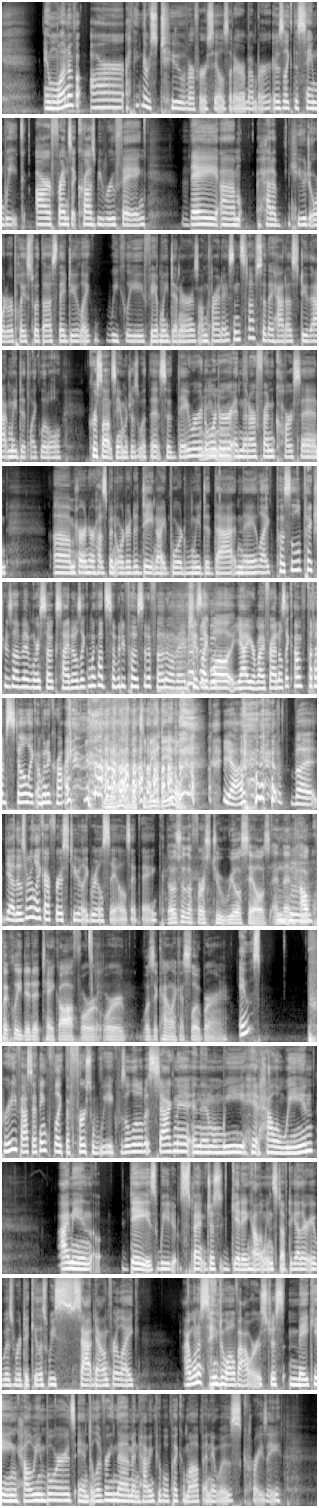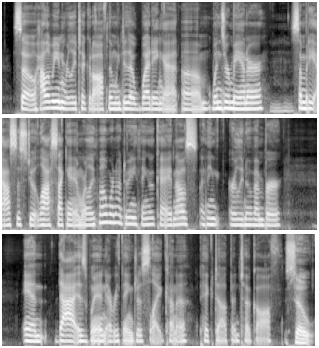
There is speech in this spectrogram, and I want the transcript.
And one of our, I think there was two of our first sales that I remember. It was like the same week. Our friends at Crosby Roofing, they um, had a huge order placed with us. They do like weekly family dinners on Fridays and stuff. So they had us do that, and we did like little croissant sandwiches with it. So they were in order, and then our friend Carson um, her and her husband ordered a date night board when we did that, and they like posted little pictures of it. And we're so excited. I was like, "Oh my god, somebody posted a photo of it!" And she's like, "Well, yeah, you're my friend." I was like, um, "But I'm still like, I'm gonna cry." yeah, it's a big deal. yeah, but yeah, those were like our first two like real sales, I think. Those were the first two real sales. And then how Mm-hmm. quickly did it take off or or was it kind of like a slow burn? It was pretty fast. I think like the first week was a little bit stagnant, and then when we hit Halloween, I mean, days we spent just getting Halloween stuff together. It was ridiculous. We sat down for like I want to say 12 hours just making Halloween boards and delivering them and having people pick them up and it was crazy. So Halloween really took it off. Then we did a wedding at um, Windsor Manor. Somebody asked us to do it last second, and we're like, "Well, we're not doing anything." Okay, and that was I think early November, and that is when everything just like kind of picked up and took off. So,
